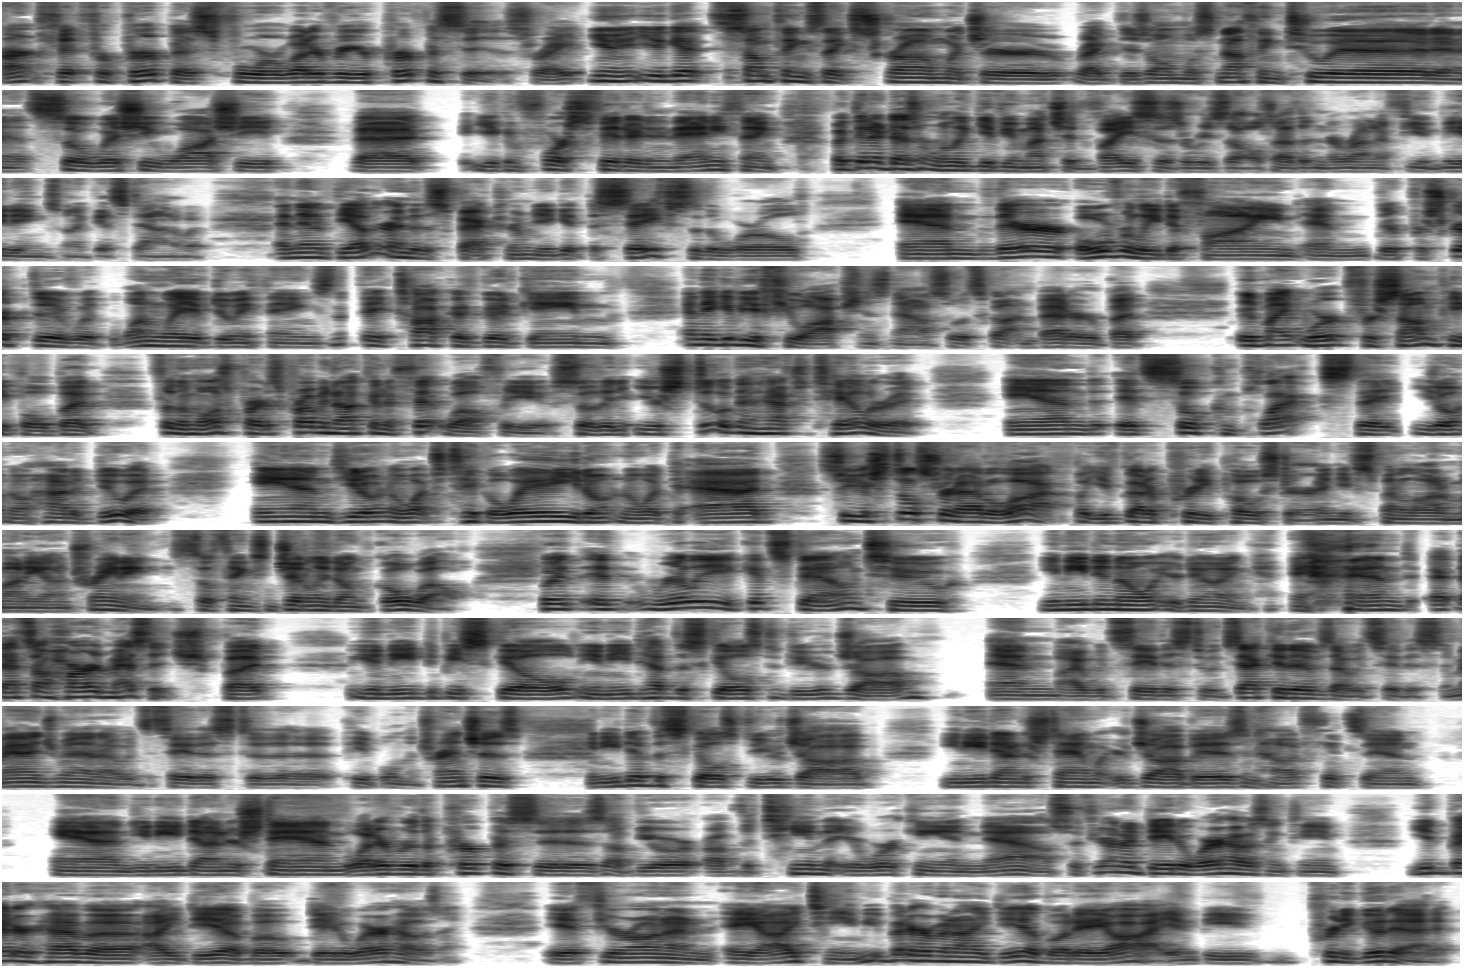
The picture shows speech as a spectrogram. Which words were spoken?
aren't fit for purpose for whatever your purpose is, right? You you get some things like Scrum, which are like there's almost nothing to it, and it's so wishy washy that you can force fit it into anything, but then it doesn't really give you much advice as a result, other than to run a few meetings when it gets down to it. And then at the other end of the spectrum, you get the SAFes of the world, and they're overly defined and they're prescriptive with one way of doing things. They talk a good game and they give you a few options now, so it's gotten better. But it might work for some people, but for the most part, it's probably not going to fit well for you. So that you're still going to have to tailor it. And it's so complex that you don't know how to do it. And you don't know what to take away. You don't know what to add. So you're still sort of out of luck, but you've got a pretty poster and you've spent a lot of money on training. So things generally don't go well. But it really gets down to you need to know what you're doing. And that's a hard message, but you need to be skilled. You need to have the skills to do your job. And I would say this to executives, I would say this to management, I would say this to the people in the trenches. You need to have the skills to do your job. You need to understand what your job is and how it fits in. And you need to understand whatever the purpose is of your of the team that you're working in now. So if you're on a data warehousing team, you'd better have an idea about data warehousing. If you're on an AI team, you better have an idea about AI and be pretty good at it.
